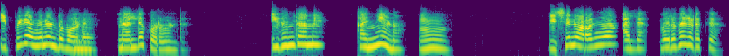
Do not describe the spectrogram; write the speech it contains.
ഇപ്പഴെങ്ങനെയുണ്ട് മോളെ? നല്ല കുറവുണ്ട്. ഇതെന്താമേ കഞ്ഞിയാണോ? ഉറങ്ങുക? അല്ല വെറുതെ കിടക്കുക.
